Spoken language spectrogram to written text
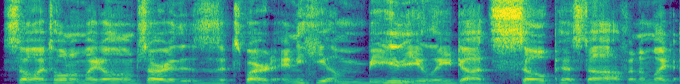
So I told him, like, oh, I'm sorry, this is expired. And he immediately got so pissed off. And I'm like,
